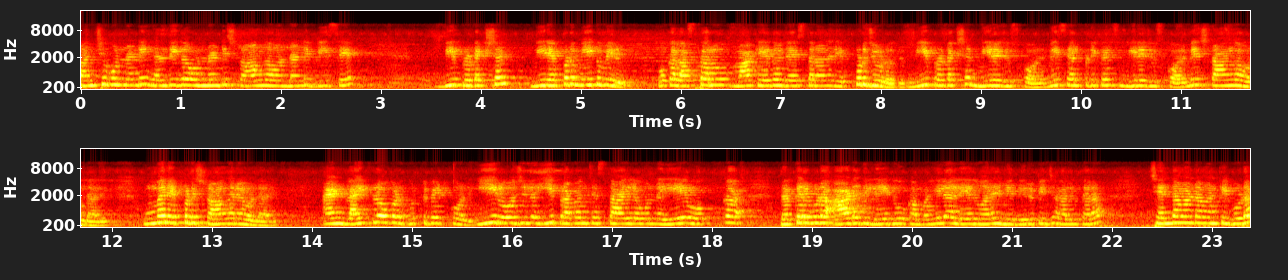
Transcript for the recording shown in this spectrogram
మంచిగా ఉండండి హెల్తీగా ఉండండి స్ట్రాంగ్గా ఉండండి బీ సేఫ్ బీ ప్రొటెక్షన్. మీరు ఎప్పుడు మీకు మీరు ఒకళ్ళు వస్తారు మాకేదో చేస్తారు అనేది ఎప్పుడు చూడొద్దు. మీ ప్రొటెక్షన్ మీరే చూసుకోవాలి. మీ సెల్ఫ్ డిఫెన్స్ మీరే చూసుకోవాలి. మీరు స్ట్రాంగ్గా ఉండాలి. ఉమెన్ ఎప్పుడు స్ట్రాంగ్గానే ఉండాలి. అండ్ లైఫ్లో ఒకటి గుర్తుపెట్టుకోండి. ఈ రోజుల్లో ఈ ప్రపంచ స్థాయిలో ఉన్న ఏ ఒక్క దగ్గర కూడా ఆడది లేదు ఒక మహిళ లేదు అనేది మీరు నిరూపించగలుగుతారా? చందమండవంకి కూడా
